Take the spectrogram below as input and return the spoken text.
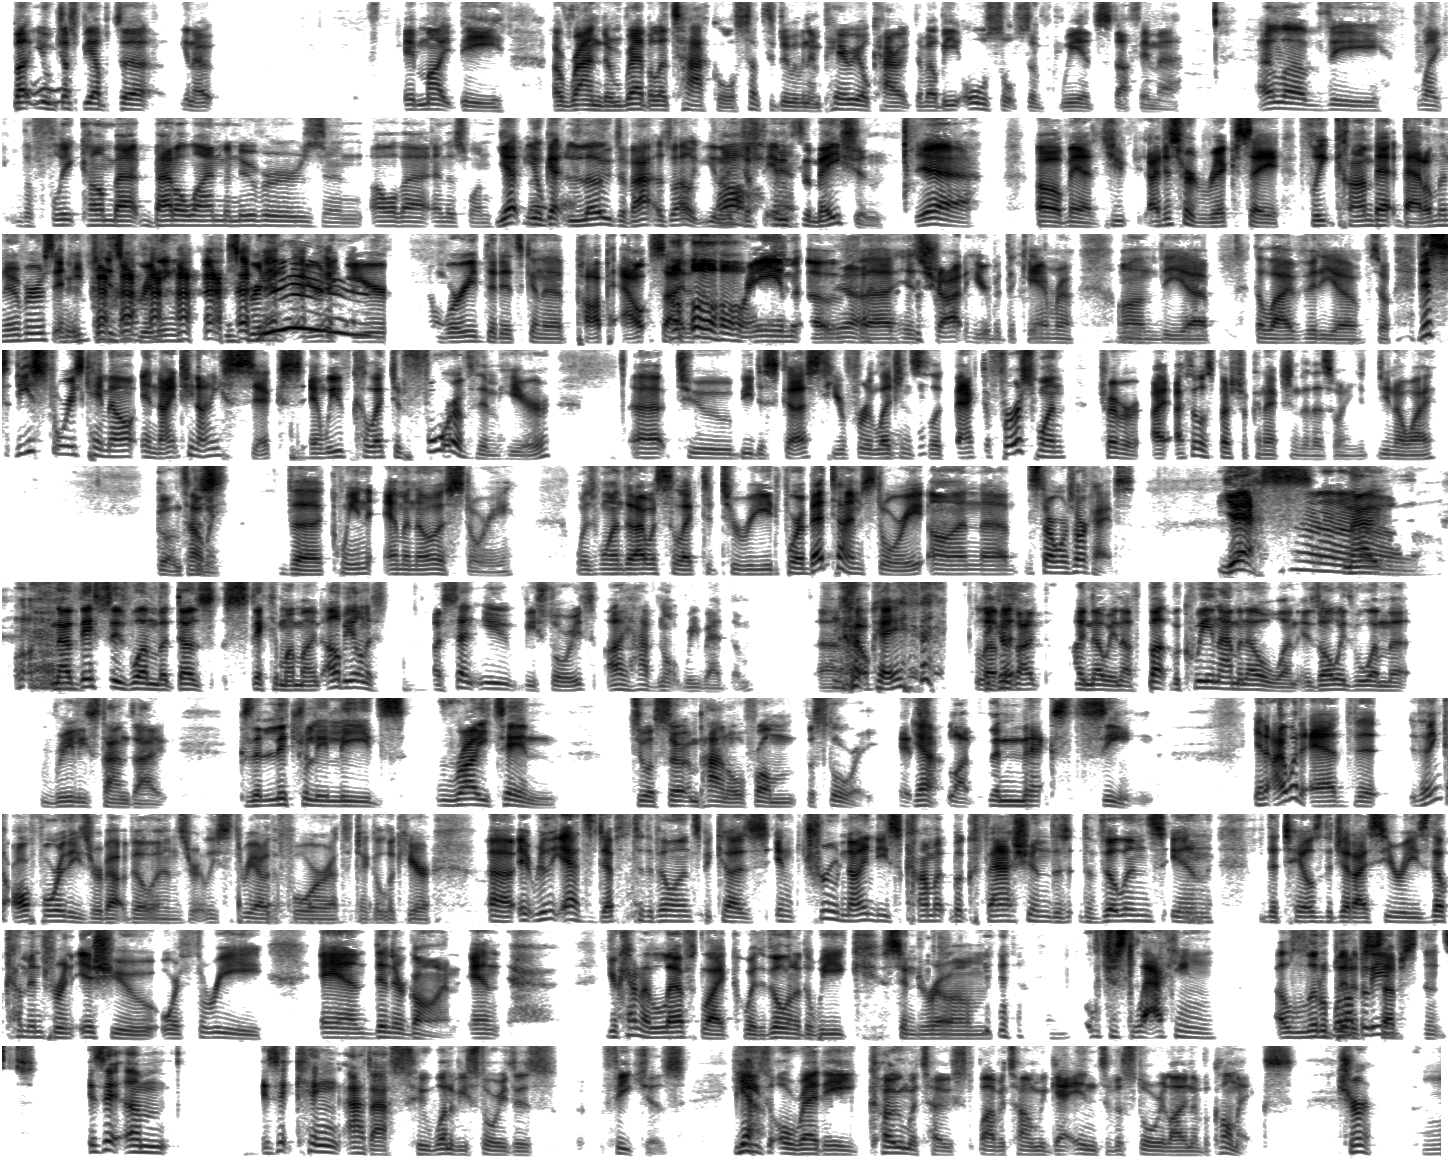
but you'll just be able to you know it might be a random rebel attack or something to do with an imperial character there'll be all sorts of weird stuff in there I love the like the fleet combat battle line maneuvers and all that and this one. yep you'll get that. loads of that as well you know Oh, just man. information Yeah. Oh man, you, I just heard Rick say fleet combat battle maneuvers, and he is grinning. He's grinning ear to ear. I'm worried that it's gonna pop outside of the Oh, frame of yeah. uh, his shot here with the camera on the uh, the live video. So this these stories came out in 1996, and we've collected four of them here uh, to be discussed here for Legends to Look Back. The first one, Trevor, I, I feel a special connection to this one. Do you know why? Go on, tell me. The Queen Amanoa story was one that I was selected to read for a bedtime story on uh, Star Wars Archives. Yes. Now, Oh. now this is one that does stick in my mind. I'll be honest. I sent you these stories. I have not reread them uh, okay, because it. I I know enough. But the Queen Amanoa one is always the one that really stands out because it literally leads right in to a certain panel from the story. It's Yeah. like the next scene. And I would add that I think all four of these are about villains, or at least three out of the four. I have to take a look here. Uh, it really adds depth to the villains because, in true '90s comic book fashion, the, the villains in the Tales of the Jedi series they'll come in for an issue or three, and then they're gone, and you're kind of left like with villain of the week syndrome, just lacking a little Well, I bit of believe- substance. Is it um is it King Adas who one of your stories is features? Yeah. He's already comatose by the time we get into the storyline of the comics. Sure.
